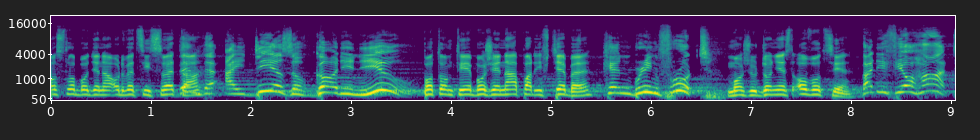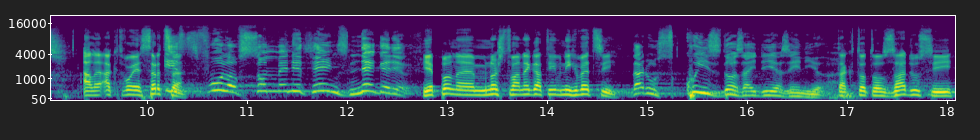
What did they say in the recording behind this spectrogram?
oslobodená od vecí sveta, potom tie Božie nápady v tebe môžu doniesť ovocie. Ale ak tvoje srdce je plné množstva negatívnych vecí, tak toto zadusí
